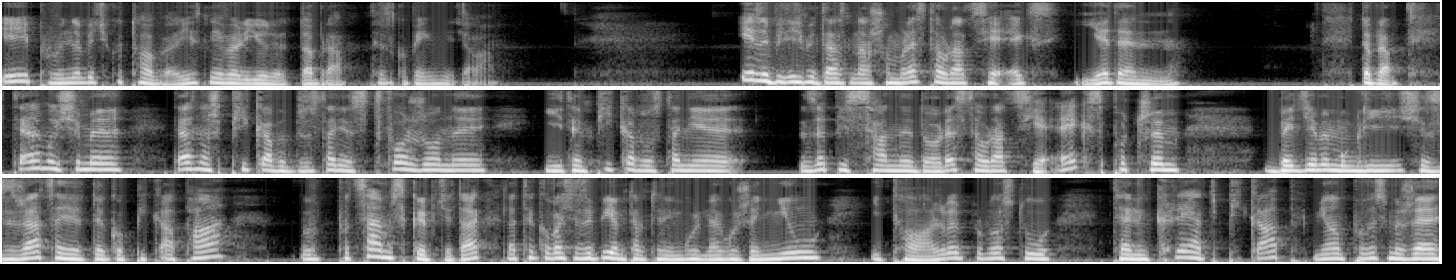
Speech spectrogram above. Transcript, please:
I powinno być gotowe. Jest never used. Dobra, wszystko pięknie działa. I zrobiliśmy teraz naszą restaurację X1. Dobra, teraz musimy, teraz nasz pickup zostanie stworzony i ten pickup zostanie zapisany do restauracji X, po czym będziemy mogli się zwracać do tego pickupa po całym skrypcie, tak? Dlatego właśnie zrobiłem tam ten na górze new i to, żeby po prostu ten create pickup miał powiedzmy, że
